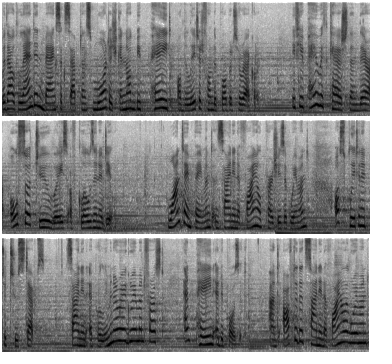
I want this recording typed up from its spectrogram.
without land and bank's acceptance, mortgage cannot be paid or deleted from the property record. If you pay with cash, then there are also two ways of closing a deal. One-time payment and signing a final purchase agreement or splitting it to two steps, signing a preliminary agreement first and paying a deposit, and after that signing a final agreement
